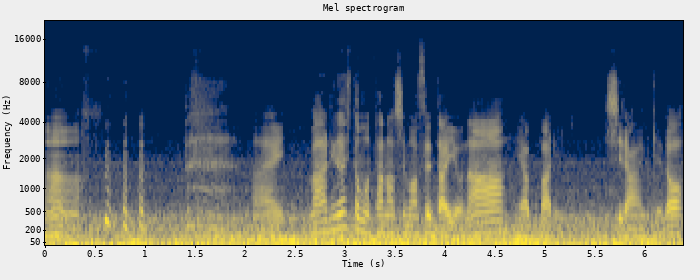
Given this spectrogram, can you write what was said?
うん。はい。周りの人も楽しませたいよなやっぱり。知らんけど。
